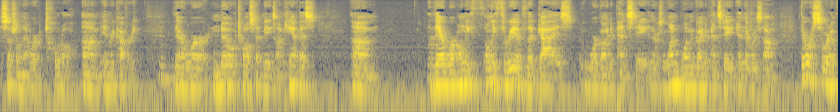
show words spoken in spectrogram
social network total um, in recovery. Mhm. There were no 12 step meetings on campus. Um. There were only only three of the guys were going to Penn State, and there was one woman going to Penn State, and there was um, there were sort of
